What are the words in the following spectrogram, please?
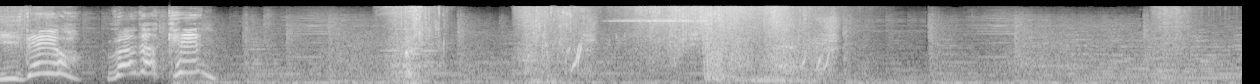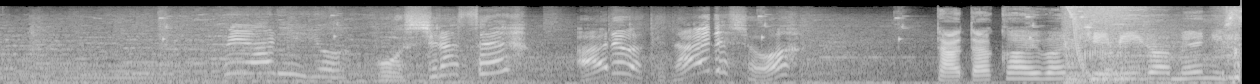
いでよ我が剣。フェアリーよお知らせ？あるわけないでしょ戦いは君が目にす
